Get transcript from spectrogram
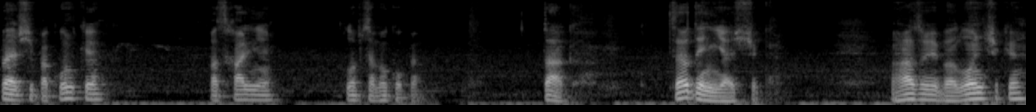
перші пакунки пасхальні хлопцям окопи. Так, це один ящик. Газові балончики,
